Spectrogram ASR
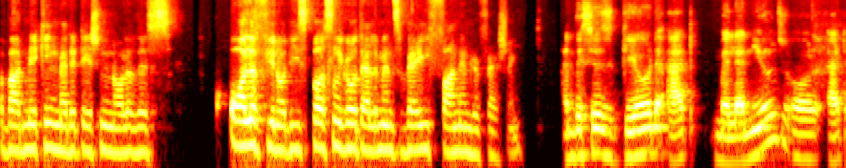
about making meditation and all of this all of you know these personal growth elements very fun and refreshing and this is geared at millennials or at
